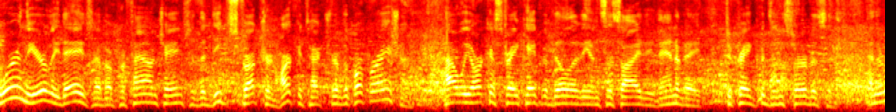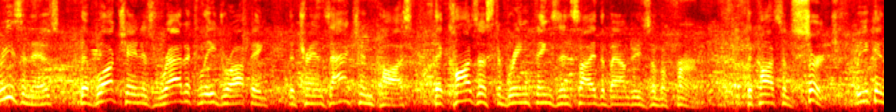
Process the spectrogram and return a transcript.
we're in the early days of a profound change to the deep structure and architecture of the corporation. How we orchestrate capability in society to innovate, to create goods and services. And the reason is that blockchain is radically dropping the transaction costs that cause us to bring things inside the boundaries of a firm. The cost of search. Well, you can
